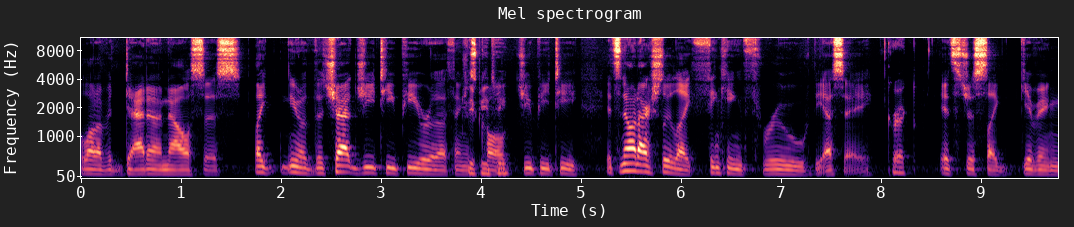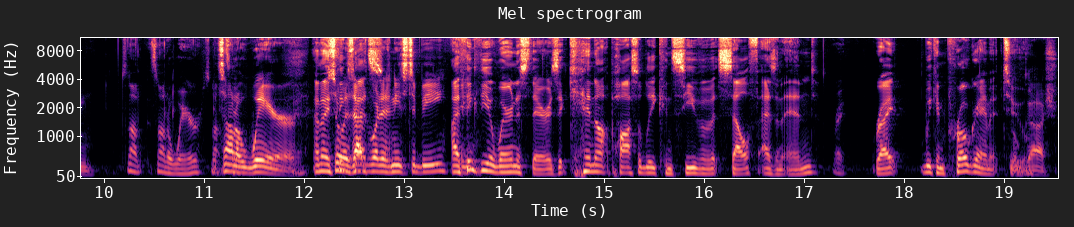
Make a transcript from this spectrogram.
a lot of data analysis, like you know the Chat GTP or that thing is called GPT. It's not actually like thinking through the essay. Correct. It's just like giving. It's not. It's not aware. It's not. It's not aware. And I so think is that what it needs to be? I think the awareness there is it cannot possibly conceive of itself as an end. Right. Right? We can program it to. Oh, gosh.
